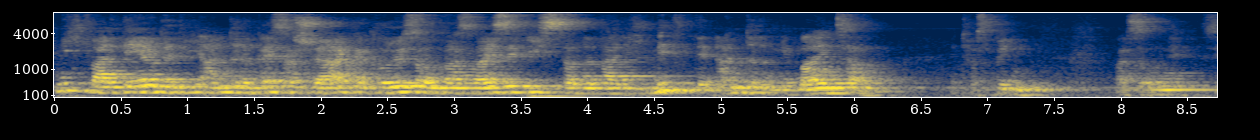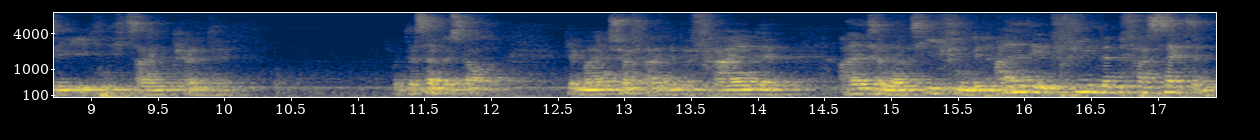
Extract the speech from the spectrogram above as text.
Nicht, weil der oder die andere besser, stärker, größer und was weiß ich ist, sondern weil ich mit den anderen gemeinsam etwas bin, was ohne sie ich nicht sein könnte. Und deshalb ist auch Gemeinschaft eine befreiende Alternative mit all den vielen Facetten.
